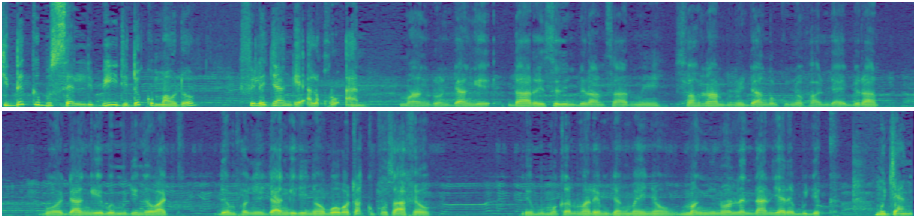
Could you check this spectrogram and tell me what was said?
ci dëkk bu sell bii di dëkku Maodo fi la jàngee alquran maa ngi doon jànge daaray Serigne Birane Sarr mii soxnaam di ñu jàngal ku ñoo faan Njaay Birane boo jàngee ba mu di nga wàcc dem fa ñuy jànge ji ñëw booba takk pusaa xew yóbbu ma kër Mariam Jang may ñëw mag ñi noonu lañ daan yare bu njëkk mu jàng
